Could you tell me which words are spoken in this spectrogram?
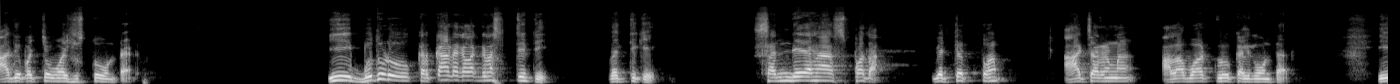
ఆధిపత్యం వహిస్తూ ఉంటాడు. ఈ బుధుడు కర్కాటక లగ్న స్థితి వ్యక్తికి సందేహాస్పద వ్యక్తిత్వం ఆచరణ అలవాట్లు కలిగి ఉంటారు. ఈ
